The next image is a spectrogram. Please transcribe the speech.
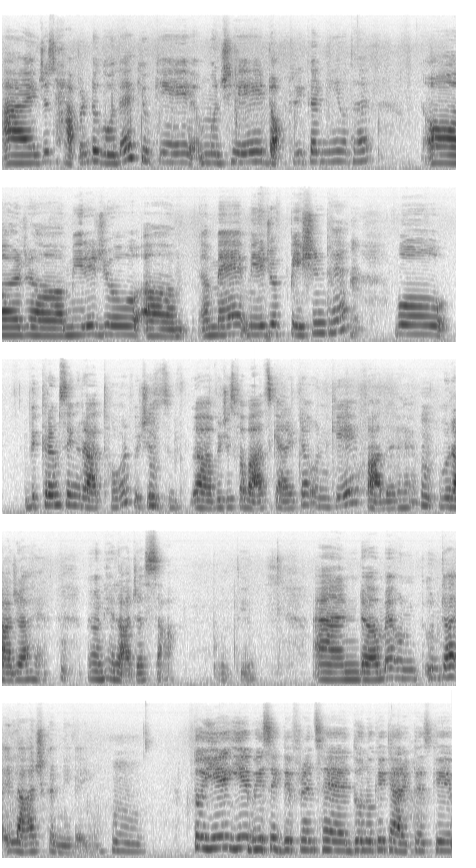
I just happen to go there क्योंकि मुझे डॉक्टरी करनी है उधर। और अ, मेरे जो अ, मैं मेरे जो पेशेंट हैं वो Vikram Singh Rathore which is which is Fawad character उनके फादर हैं। वो राजा हैं। मैं उन्हें राजा सा बोलती हूँ। एंड uh, मैं उन उनका इलाज करने गई हूँ। तो ये ये बेसिक डिफरेंस है दोनों के कैरेक्टर्स के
